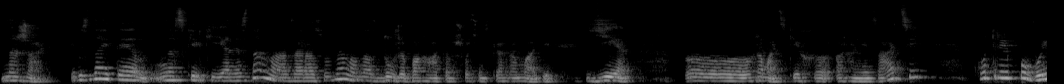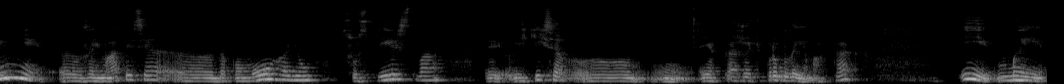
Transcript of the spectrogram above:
на жаль. І ви знаєте, наскільки я не знала, а зараз узнала, у нас дуже багато в Шосінській громаді є е, громадських організацій, котрі повинні е, займатися е, допомогою суспільства е, в якихось, е, як кажуть, проблемах. Так? І ми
